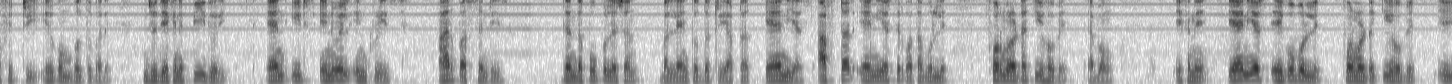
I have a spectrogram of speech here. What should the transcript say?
অফ এ ট্রি এরকম বলতে পারে। যদি এখানে পি ধরি and its annual increase R percentage then the population বা length of the tree after N years after N ইয়ার্সের কথা বললে ফর্মুলাটা কী হবে এবং এখানে এন ইয়ার্স এগো বললে ফর্মুলাটা কী হবে, এই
